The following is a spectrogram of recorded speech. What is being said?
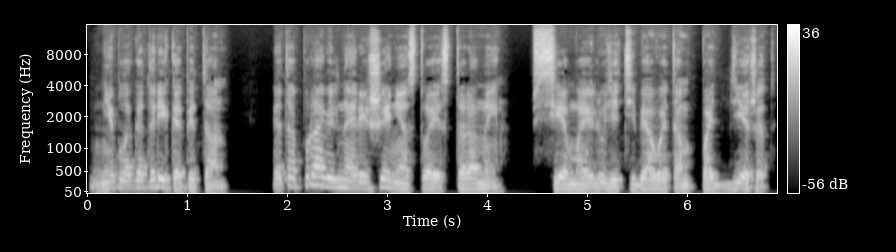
Не благодари, капитан. Это правильное решение с твоей стороны. Все мои люди тебя в этом поддержат.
